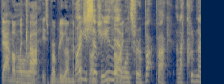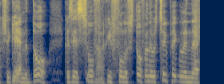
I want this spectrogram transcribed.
down on the All cut. right. It's probably one of the Oh, best you sent me you in there find. once for a backpack, and I couldn't actually get Yeah. in the door because it's so fucking full of stuff. And there was two people in there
